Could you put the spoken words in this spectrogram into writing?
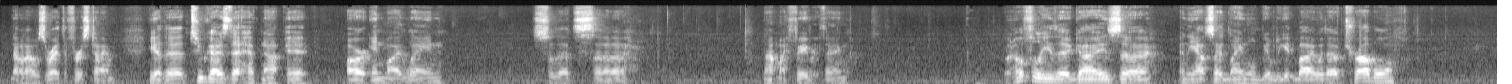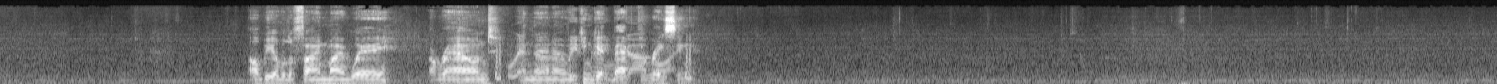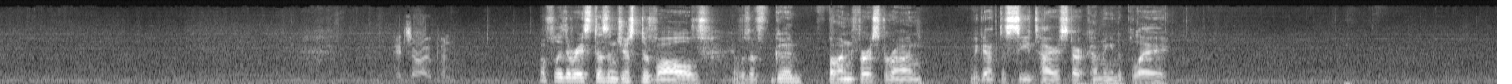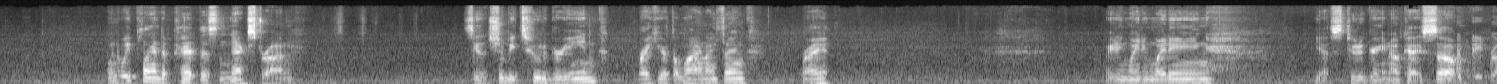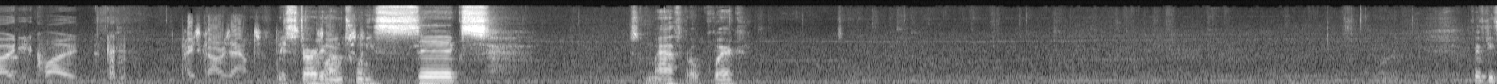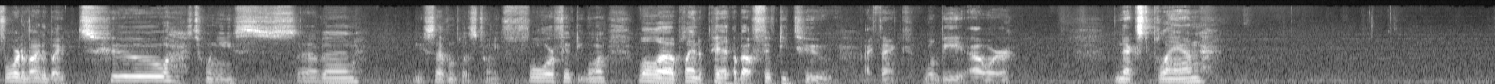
No, I was right the first time. Yeah, the two guys that have not pit are in my lane. So that's uh, not my favorite thing. But hopefully the guys uh, in the outside lane will be able to get by without trouble. I'll be able to find my way around, and then uh, we can get back to racing. Pits are open. Hopefully the race doesn't just devolve. It was a good, fun first run. We got to see tires start coming into play. When do we plan to pit this next run? See, it should be two to green, right here at the line, I think. Right? Waiting, waiting, waiting. Yes, two to green. Okay, so Pit road is closed. Pace car is out. we're starting on 26. Some math real quick. Fifty-four divided by two, twenty-seven. Twenty-seven plus 24, 51. We'll uh, plan to pit about fifty-two. I think will be our next plan. I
